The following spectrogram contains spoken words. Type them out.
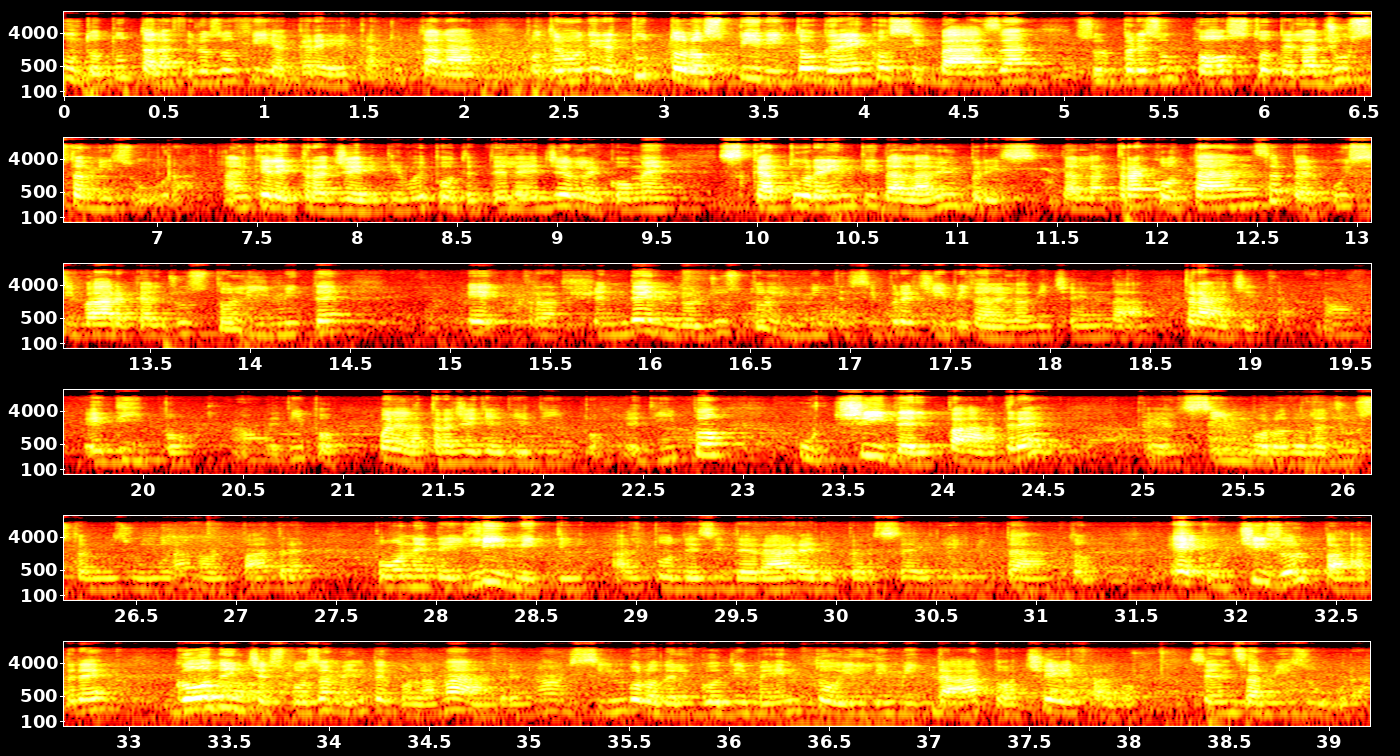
appunto tutta la filosofia greca, la, potremmo dire tutto lo spirito greco si basa sul presupposto della giusta misura. Anche le tragedie, voi potete leggerle come scaturenti dalla hubris, dalla tracotanza per cui si varca il giusto limite e trascendendo il giusto limite si precipita nella vicenda tragica. No? Edipo, no? Edipo, qual è la tragedia di Edipo? Edipo uccide il padre, che è il simbolo della giusta misura, no? il padre pone dei limiti al tuo desiderare di per sé illimitato e ucciso il padre gode incestuosamente con la madre, no? il simbolo del godimento illimitato, acefalo, senza misura.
